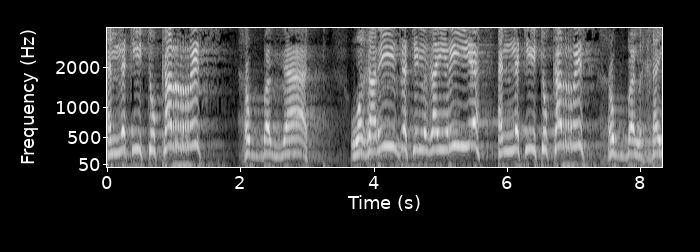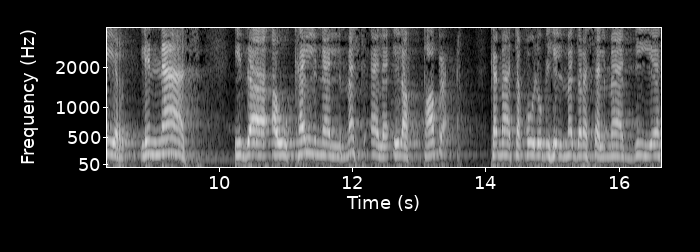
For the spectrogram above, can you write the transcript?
التي تكرس حب الذات. وغريزة الغيرية التي تكرس حب الخير للناس. إذا أوكلنا المسألة إلى الطبع كما تقول به المدرسة المادية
